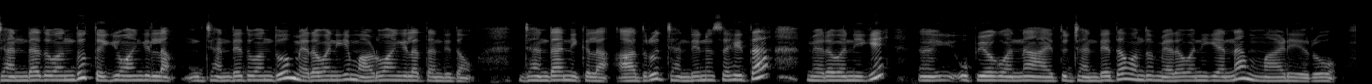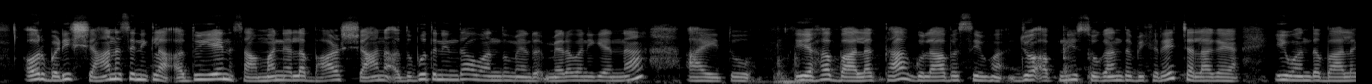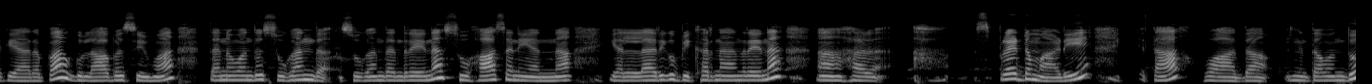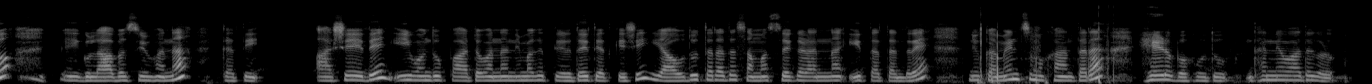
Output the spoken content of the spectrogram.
ಝಂಡದ ಒಂದು ತೆಗೆಯುವಂಗಿಲ್ಲ. ಝಂಡದ ಒಂದು ಮೆರವಣಿಗೆ ಮಾಡುವಂಗಿಲ್ಲ ತಂದಿದ್ದವು. ಝಂಡ ನಿಕ್ಲ. ಆದರೂ ಝಂಡೆನೂ ಸಹಿತ ಮೆರವಣಿಗೆ ಉಪಯೋಗವನ್ನು ಆಯಿತು. ಝಂಡೆದ ಒಂದು ಮೆರವಣಿಗೆಯನ್ನು ಮಾಡಿರು ಅವ್ರು ಬಡಿ ಶಾನ್ ಸೆ ನಿಕ್ಲ. ಅದು ಏನು ಸಾಮಾನ್ಯ ಅಲ್ಲ, ಭಾಳ ಶಾನ್, ಅದ್ಭುತನಿಂದ ಒಂದು ಮೆರ, ಮೆರವಣಿಗೆಯನ್ನು ಆಯಿತು ಯಹ ಬಾಲಕ್ ಥಾ ಗುಲಾಬ ಸಿಂಹ. ಜೋ ಅಪ್ನಿ ಸುಗಂಧ ಬಿಖರೆ ಚಲಾ ಗಯ. ಈ ಒಂದು ಬಾಲಕ ಯಾರಪ್ಪ? ಗುಲಾಬ ಸಿಂಹ. ತನ್ನ ಒಂದು ಸುಗಂಧ. ಸುಗಂಧ ಅಂದ್ರೆ ಏನ? ಎಲ್ಲರಿಗೂ ಬಿಖರ್ನ ಅಂದ್ರೆ ಹ ಸ್ಪ್ರೆಡ್ ಮಾಡಿ ತಾ ಹೋದ ಇಂಥ ಒಂದು ಈ ಗುಲಾಬ ಸಿಂಹನ ಕತೆ ಆಶೆ ಇದೆ. ಈ ಒಂದು ಪಾಠವನ್ನು ನಿಮಗೆ ತಿಳಿದೈತಿ ಅದಕ್ಕೇಶಿ ಯಾವುದೂ ಥರದ ಸಮಸ್ಯೆಗಳನ್ನು ಇತ್ತಂದರೆ ನೀವು ಕಮೆಂಟ್ಸ್ ಮುಖಾಂತರ ಹೇಳಬಹುದು. ಧನ್ಯವಾದಗಳು.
